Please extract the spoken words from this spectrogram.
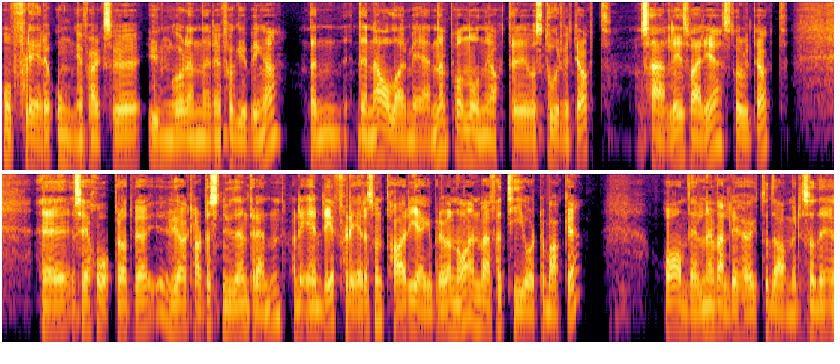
Og flere unge folk som unngår den der forgubbinga. Den, den er alarmerende på noen jakter og storviltjakt. Særlig i Sverige, storviltjakt. Eh, Så jeg håper at vi har, klart å snu den trenden. For det er, det er flere som tar jegerprøven nå enn bare for ti år tilbake. Og andelen er veldig høy til damer, så det,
